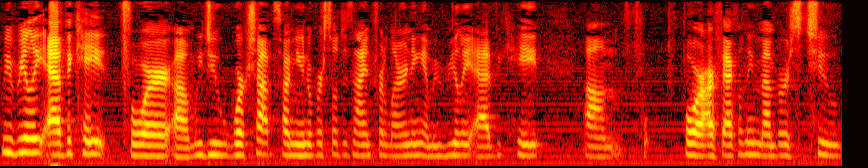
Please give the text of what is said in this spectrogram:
we really advocate for, um, we do workshops on universal design for learning, and we really advocate um, for, for our faculty members to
